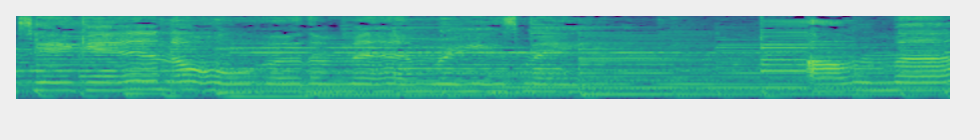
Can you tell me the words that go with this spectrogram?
taking over the memories made. I'll remember.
